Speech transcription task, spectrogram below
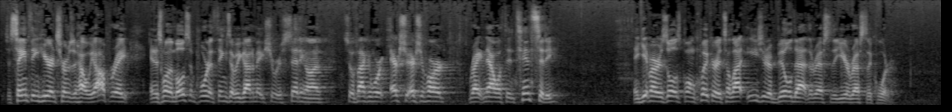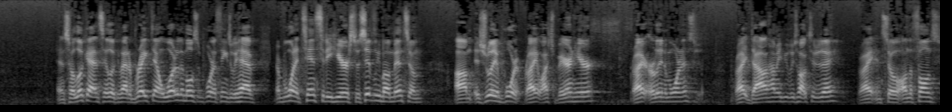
It's the same thing here in terms of how we operate, and it's one of the most important things that we got to make sure we're setting on. So if I can work extra, extra hard right now with intensity and get my results going quicker, it's a lot easier to build that the rest of the year, rest of the quarter. And so look at it and say, look, if I had to break down what are the most important things we have, number one, intensity here, specifically momentum, um, is really important, right? Watch Baron here, right? Early in the mornings, right? Dial how many people we talked to today, right? And so on the phones,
